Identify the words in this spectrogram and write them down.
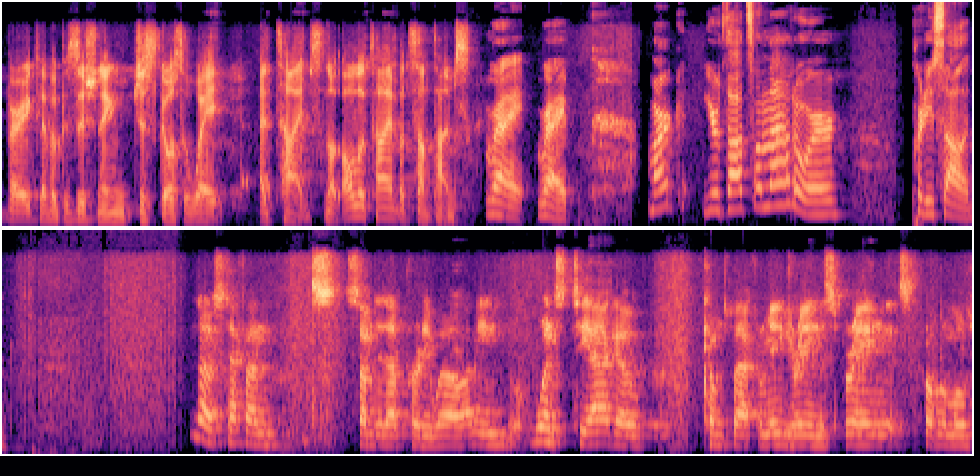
very clever positioning just goes away at times not all the time but sometimes right right Mark, your thoughts on that, or pretty solid? No, Stefan summed it up pretty well. I mean, once Thiago comes back from injury in the spring, this problem will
